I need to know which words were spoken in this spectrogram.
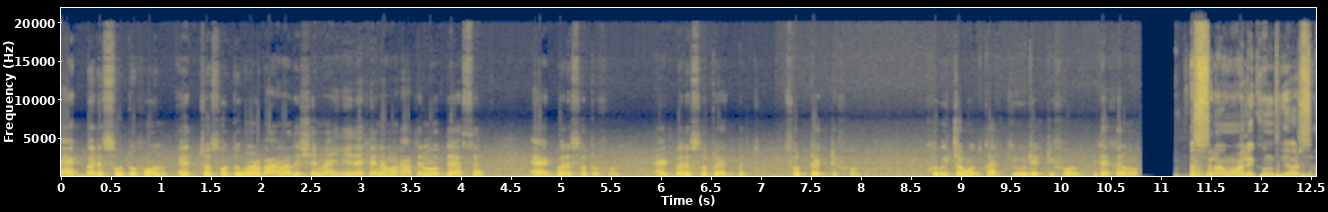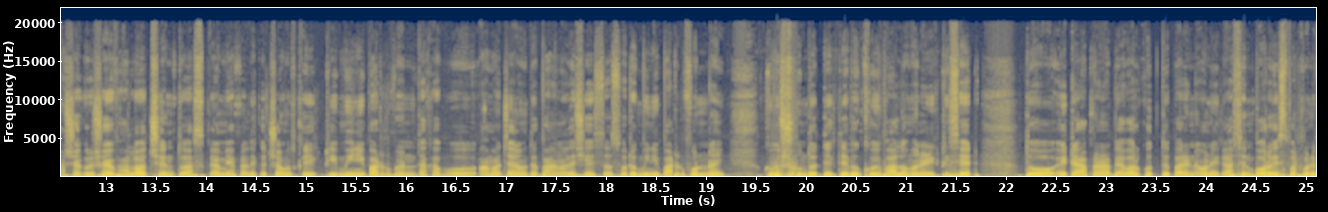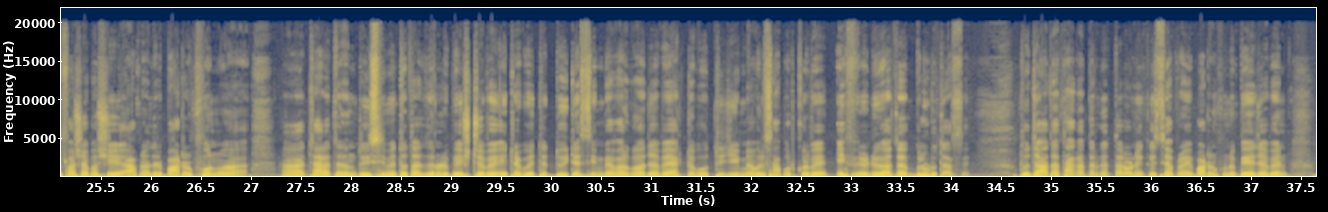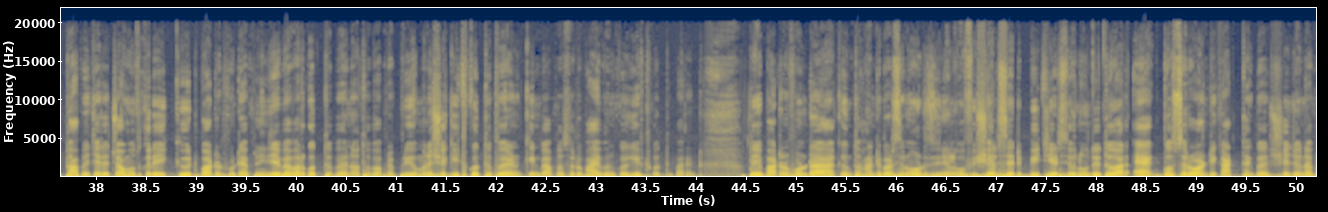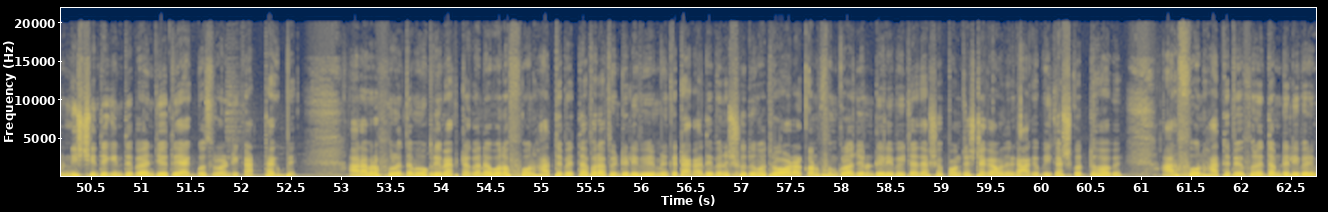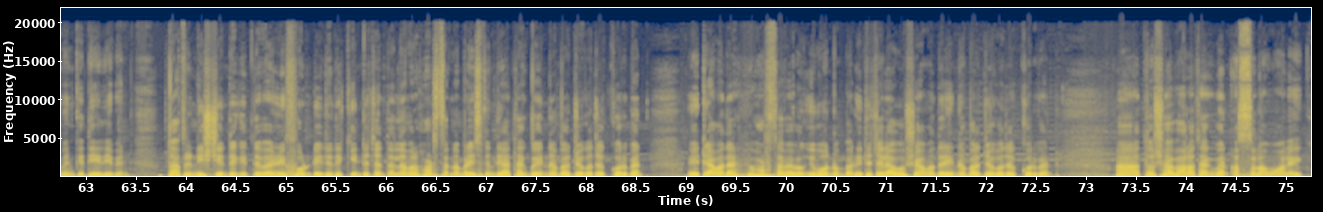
একবারে ছোটো ফোন, এর চেয়ে ছোটো ফোন আর বাংলাদেশে নাই। এই দেখেন আমার হাতের মধ্যে আছে, একবারে ছোটো ফোন, একবারে ছোটো, একবার ছোট্ট একটি ফোন। খুবই চমৎকার কিউট একটি ফোন, দেখার মতো। আসসালামু আলাইকুম ভিউয়ার্স, আশা করি সবাই ভালো আছেন। তো আজকে আমি আপনাদেরকে চমৎকার একটি মিনি বাটন ফোন দেখাবো। আমার জানার মধ্যে বাংলাদেশে এসে ছোটো মিনি বাটন ফোন নাই। খুবই সুন্দর দেখতে এবং খুবই ভালো মানের একটি সেট। তো এটা আপনারা ব্যবহার করতে পারেন। অনেকে আছেন বড় স্মার্টফোনের পাশাপাশি আপনাদের বাটন ফোন চালাতে চান দুই সিমে তো তাদের জন্য বেস্ট হবে। এটার ভিতরে দুইটা সিম ব্যবহার করা যাবে। একটা বত্রিশ জিবি মেমোরি সাপোর্ট করবে। এফ রেডিও আছে ব্লুটুথ আছে। তো যা যা থাকার দরকার, তার অনেক কিছু আপনার এই বাটন ফোনে পেয়ে যাবেন। তো আপনি চাইলে চমৎকার এই কিউট বাটন ফোনটি আপনি নিজে ব্যবহার করতে পারেন অথবা আপনার প্রিয় মানুষকে গিফট করতে পারেন কিংবা আপনার ছোটো ভাই বোনকে গিফট করতে পারেন। তো এই বাটন ফোনটা কিন্তু hundred percent original official set BTRC অনুমোদিত আর এক বছর ওয়ারেন্টি কার্ড থাকবে, সেজন্য আপনি নিশ্চিন্তে কিনতে পারেন যেহেতু এক বছর ওয়ারেন্টি কার্ড থাকবে। আর আমরা ফোনের দাম অগ্রিম এক টাকা নেব না, ফোন হাতে পেয়ে তারপর আপনি ডেলিভারি ম্যানকে টাকা দেবেন, শুধুমাত্র অর্ডার কনফার্ম করার জন্য ডেলিভারি চার্জ একশো পঞ্চাশ টাকা আমাদেরকে আগে বিকাশ করতে হবে। আর ফোন হাতে পেয়ে ফোনের দাম ডেলিভারি ম্যানকে দিয়ে দিবেন। তো আপনি নিশ্চিন্তে কিনতে পারেন এই ফোনটি, যদি কিনতে চান তাহলে আমার হোয়াটসঅ্যাপ নাম্বার স্ক্রিন দেওয়া থাকবে, এই নাম্বার যোগাযোগ করবেন। এটা আমাদের হোয়াটসঅ্যাপ এবং ইমো নাম্বার নিতে চাইলে অবশ্যই আমাদের এই নাম্বার যোগাযোগ করবেন। তো সবাই ভালো থাকবেন। আসসালামু আলাইকুম।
